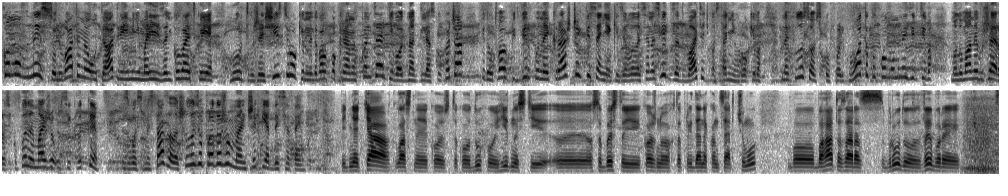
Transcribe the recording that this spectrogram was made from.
Кому вниз солюватиме у театрі імені Марії Заньковецької. Гурт вже шість років не давав окремих концертів, однак для слухача підготував підбірку найкращих пісень, які з'явилися на світ за 20 останніх років. На філософську фольк-готику комунизівців маломани вже розкупили майже усі квитки. З 800 залишилось у продажу менше 50. підняття власне якогось такого духу, гідності е, особистої кожного, хто прийде на концерт. Чому? Бо багато зараз бруду, вибори.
